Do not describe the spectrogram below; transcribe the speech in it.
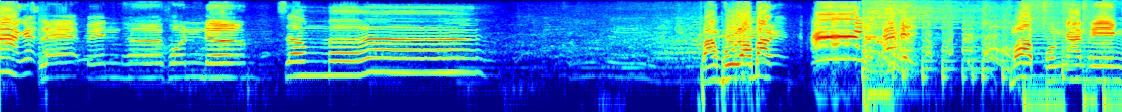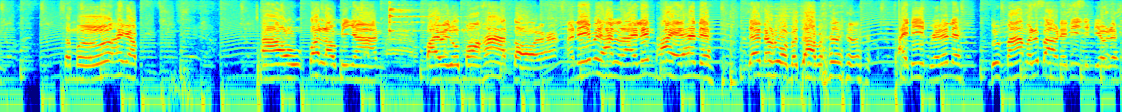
มากฮะและเป็นเธอคนเดิมเสมอ ฟังภูเราบ้างมอบผลงานเพลงเสมอให้กับ ชาวบ้านเรามีงาน ไปไปดูม .5 ต่อนะฮะ อันนี้ไม่ทันไรเล่นไพ่นะฮะเนี่ยแจ้งตำรวจมาจับใส่ดีดเหมือนกันนเนี่ยดูดม้ามาหรือเปล่าเนี่ยดีดอย่างเดียวเลย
